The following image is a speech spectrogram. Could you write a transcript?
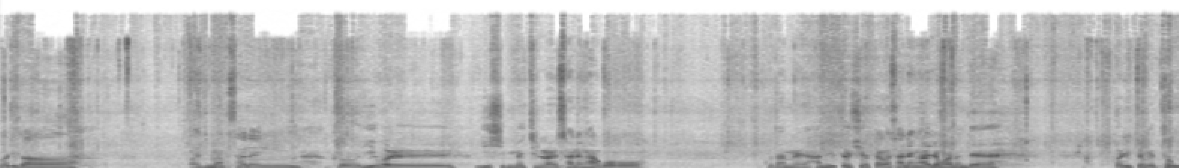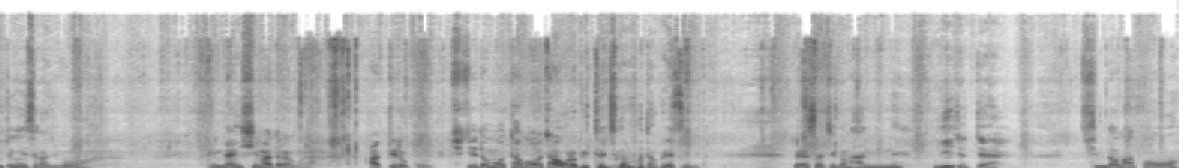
허리가 마지막 산행 그 2월 20 며칠 날 산행하고 그 다음에 한 이틀 쉬었다가 산행하려고 하는데 허리 쪽에 통증이 있어가지고 굉장히 심하더라고요. 앞뒤로 꾹 치지도 못하고 좌우로 비틀지도 못하고 그랬습니다. 그래서 지금 한 2주째 침도 맞고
